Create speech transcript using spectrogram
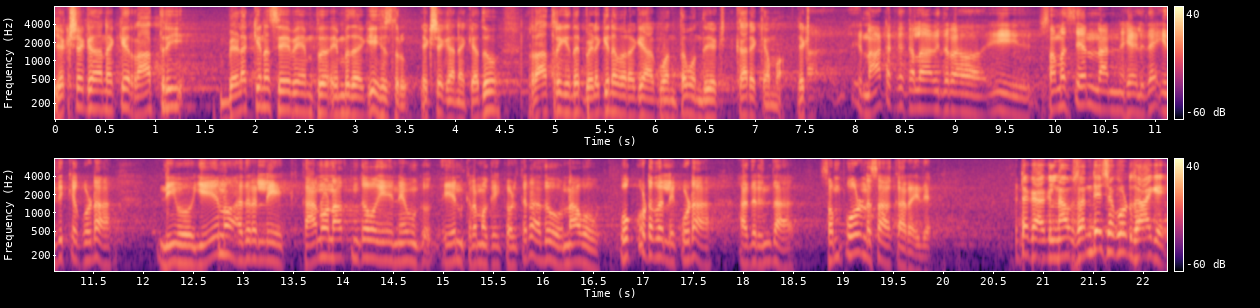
ಯಕ್ಷಗಾನಕ್ಕೆ ರಾತ್ರಿ ಬೆಳಕಿನ ಸೇವೆ ಎಂಬ ಎಂಬುದಾಗಿ ಹೆಸರು ಯಕ್ಷಗಾನಕ್ಕೆ. ಅದು ರಾತ್ರಿಯಿಂದ ಬೆಳಗಿನವರೆಗೆ ಆಗುವಂಥ ಒಂದು ಯಕ್ಷ ಕಾರ್ಯಕ್ರಮ. ಯಕ್ಷ- ನಾಟಕ ಕಲಾವಿದರ ಈ ಸಮಸ್ಯೆಯನ್ನು ನಾನು ಹೇಳಿದೆ. ಇದಕ್ಕೆ ಕೂಡ ನೀವು ಏನು ಅದರಲ್ಲಿ ಕಾನೂನಾತ್ಮಕವಾಗಿ ನೀವು ಏನು ಕ್ರಮ ಕೈಗೊಳ್ತೀರೋ ಅದು ನಾವು ಒಕ್ಕೂಟದಲ್ಲಿ ಕೂಡ ಅದರಿಂದ ಸಂಪೂರ್ಣ ಸಹಕಾರ ಇದೆ. ನಾಟಕ ಆಗಲಿ ನಾವು ಸಂದೇಶ ಕೊಡೋದು ಹಾಗೆ.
